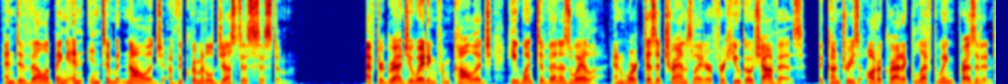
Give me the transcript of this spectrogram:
and developing an intimate knowledge of the criminal justice system. After graduating from college, he went to Venezuela and worked as a translator for Hugo Chavez, the country's autocratic left wing president,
